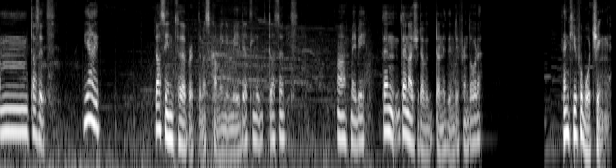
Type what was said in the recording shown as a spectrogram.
Um, does it? Yeah, it does interpret them as coming immediately, does it? Ah, maybe. Then, then I should have done it in different order. Thank you for watching.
